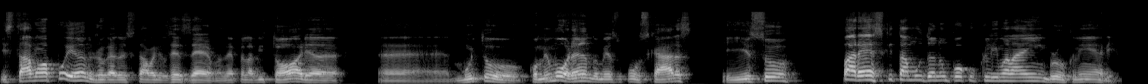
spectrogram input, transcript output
estavam apoiando os jogadores que estavam ali, os reservas, né? Pela vitória, é, muito comemorando mesmo com os caras. E isso parece que está mudando um pouco o clima lá em Brooklyn, Eri.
